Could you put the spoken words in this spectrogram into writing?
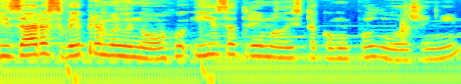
І зараз випрямили ногу і затримались в такому положенні.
